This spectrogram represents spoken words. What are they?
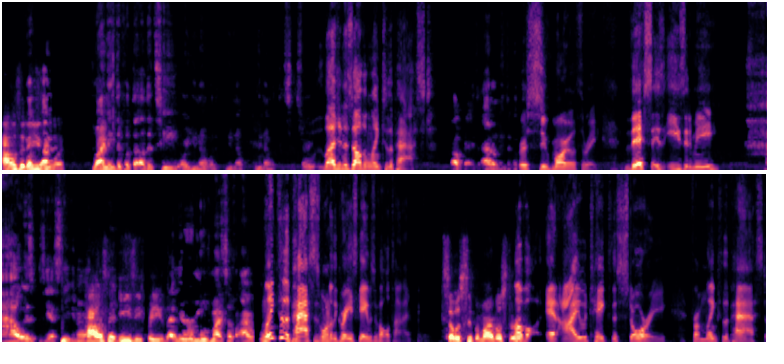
How was it an Well, easy right. one? Do I need to put the other T, or you know what you know? You know what this is, right? Legend of Zelda: Link to the Past Okay, I don't need to put. versus Super Mario 3. This is easy to me. How is it? Yes, you know. what? How is it easy for you Let me remove myself. I Link to the Past is one of the greatest games of all time. So was Super Mario 3. Of and I would take the story from Link to the Past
